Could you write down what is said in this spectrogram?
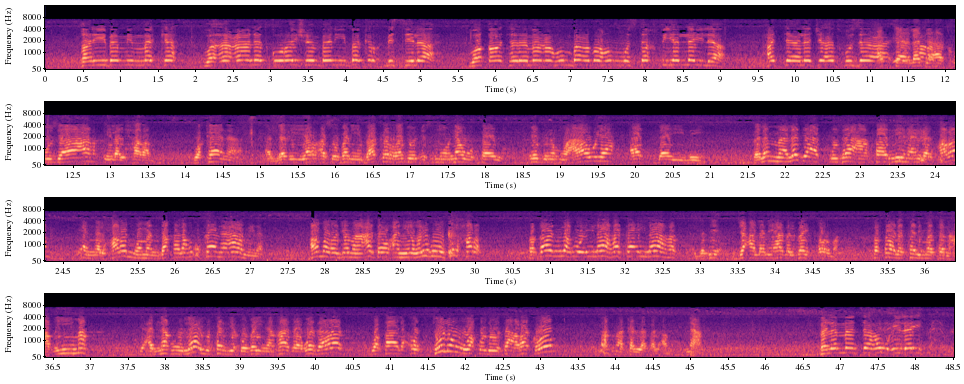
قريبا من مكة وأعانت قريشا بني بكر بالسلاح وقاتل معهم بعضهم مستخفيا ليلا حتى لجأت خزاعة حتى إلى لجأت خزاعة إلى الحرم. وكان الذي يرأس بني بكر رجل اسمه نوفل ابن معاوية الديلي. فلما لجأت خزاعة قارين إلى الحرم لأن الحرم ومن دخله كان آمنا. أمر جماعته أن يضربوا في الحرم. فقالوا له إلهك إلهك. الذي جعل لهذا البيت حرمة. فقال كلمة عظيمة لأنه لا يفرق بين هذا وذاك وقال اقتلوا وخذوا ثأركم مهما كلف الأمر. نعم. فلما انتهوا إليه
